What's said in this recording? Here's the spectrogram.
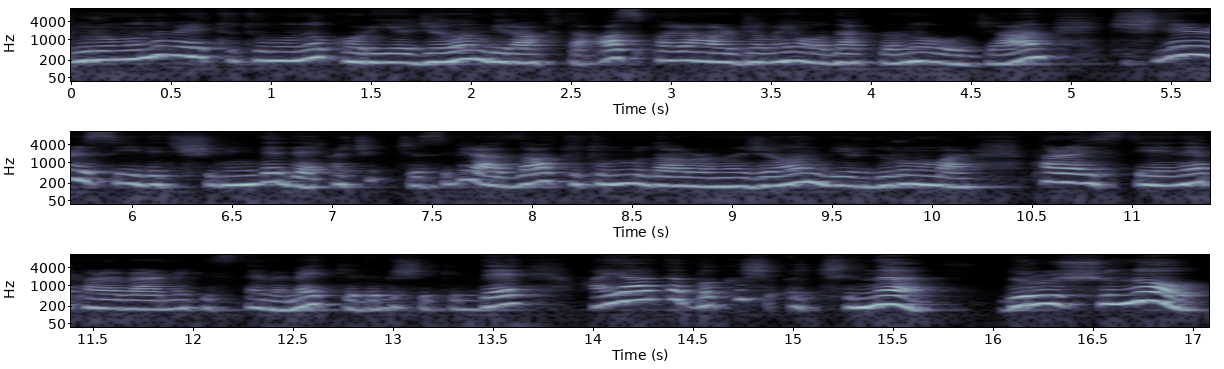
durumunu ve tutumunu koruyacağın bir hafta, az para harcamaya odaklanı olacağın, kişiler arası iletişiminde de açıkçası biraz daha tutumlu davranacağın bir durum var. Para isteyene para vermek istememek ya da bir şekilde hayata bakış açını, duruşunu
